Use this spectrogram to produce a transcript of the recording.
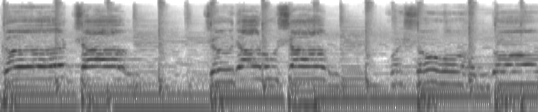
歌唱。这条路上会收获很多，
